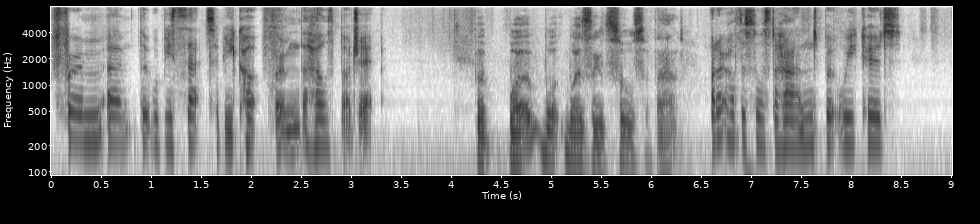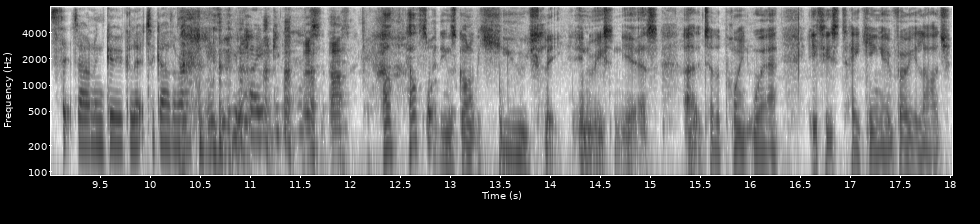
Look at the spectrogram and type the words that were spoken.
from um, that would be set to be cut from the health budget. But what, what, where's the source of that? I don't have the source to hand, but we could sit down and Google it together afterwards if you like. health, health spending's gone up hugely in recent years uh, to the point where it is taking a very large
